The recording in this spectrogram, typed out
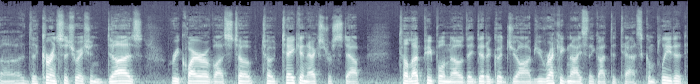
uh, the current situation does require of us to, to take an extra step to let people know they did a good job. You recognize they got the task completed.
